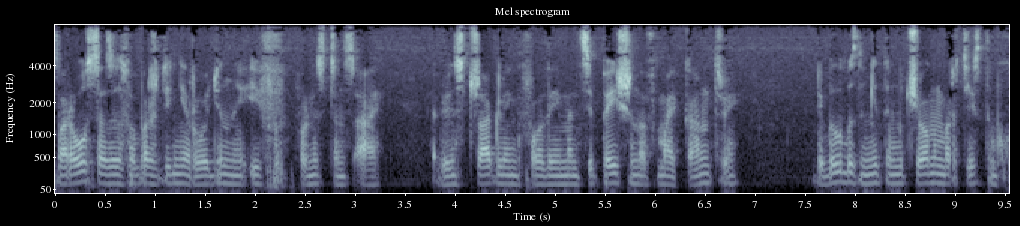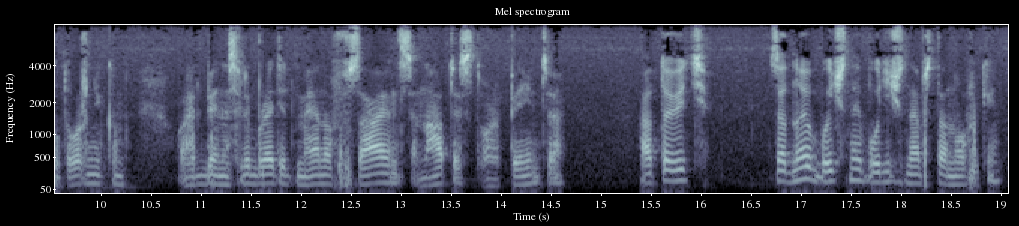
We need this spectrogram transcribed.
боролся за освобождение Родины, if, for instance, I had been struggling for the emancipation of my country, или был бы знаменитым ученым, артистом, художником, or had been a celebrated man of science, an artist or a painter. А то ведь из одной обычной будничной обстановки –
